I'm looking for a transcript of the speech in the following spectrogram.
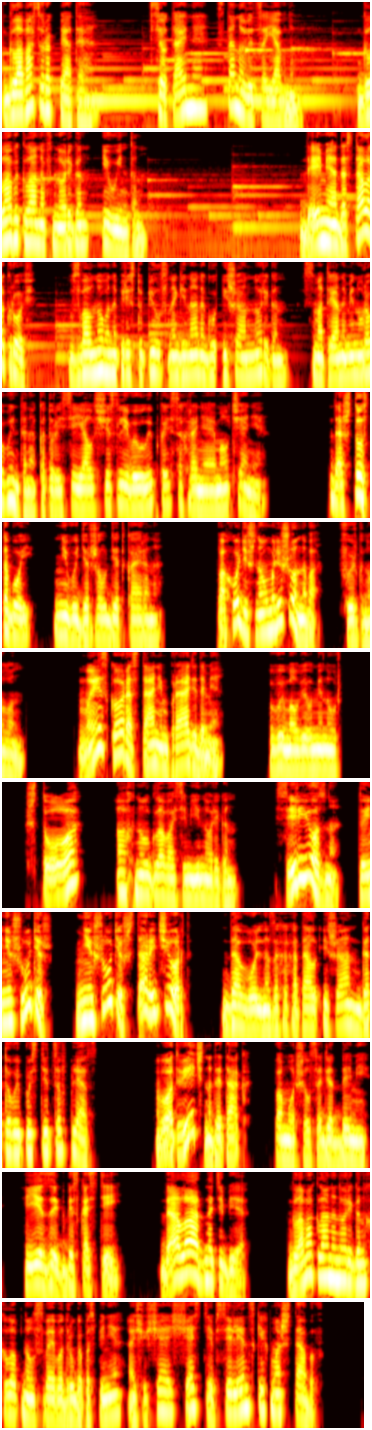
Глава 45. Все тайное становится явным. Главы кланов Нориган и Уинтон. «Дэмия достала кровь?» Взволнованно переступил с ноги на ногу Ишиан Нориган, смотря на Минура Уинтона, который сиял счастливой улыбкой, сохраняя молчание. «Да что с тобой?» — не выдержал дед Кайрона. «Походишь на умалишенного», — фыркнул он. «Мы скоро станем прадедами», — вымолвил Минур. «Что?» — ахнул глава семьи Нориган. «Серьезно? Ты не шутишь? Не шутишь, старый черт?» Довольно захохотал Ишан, готовый пуститься в пляс. «Вот вечно ты так!» — поморщился дед Деми. «Язык без костей!» «Да ладно тебе!» Глава клана Нориган хлопнул своего друга по спине, ощущая счастье вселенских масштабов.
